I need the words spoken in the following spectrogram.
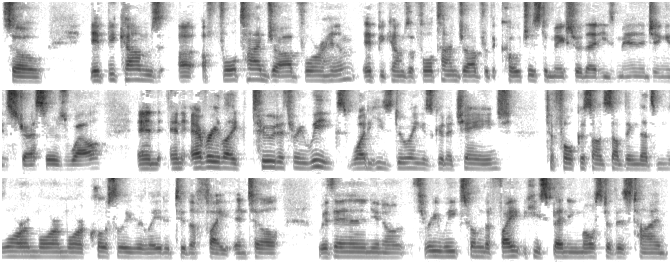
So it becomes a, a full time job for him. It becomes a full time job for the coaches to make sure that he's managing his stressors well. And and every like two to three weeks, what he's doing is going to change to focus on something that's more and more and more closely related to the fight until within you know three weeks from the fight he's spending most of his time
